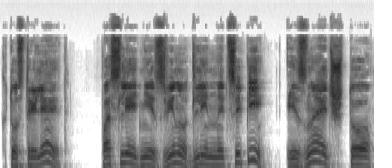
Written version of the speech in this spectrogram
кто стреляет, последнее звено длинной цепи и знает, что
